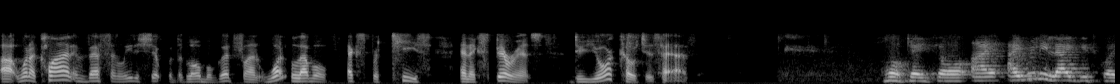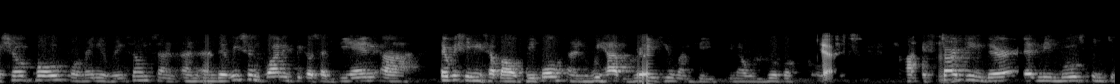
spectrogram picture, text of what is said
Uh, when a client invests in leadership with the Global Good Fund, what level of expertise and experience do your coaches have? Okay, so I, I really like this question, Paul, for many reasons. And, and, and the reason one is because at the end, uh, everything is about people, and we have great human beings in our group of coaches. Yes. Uh, starting there, let me move into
